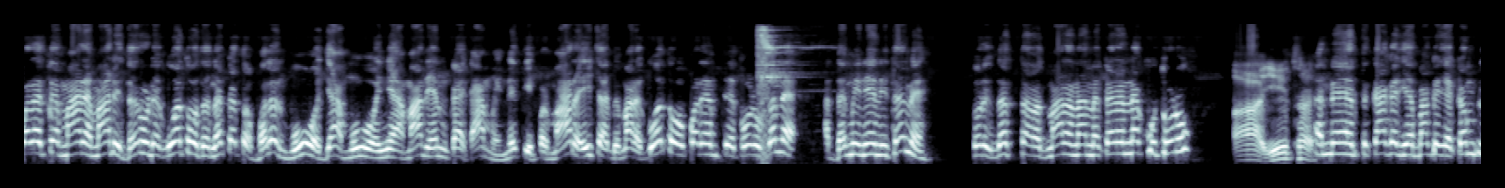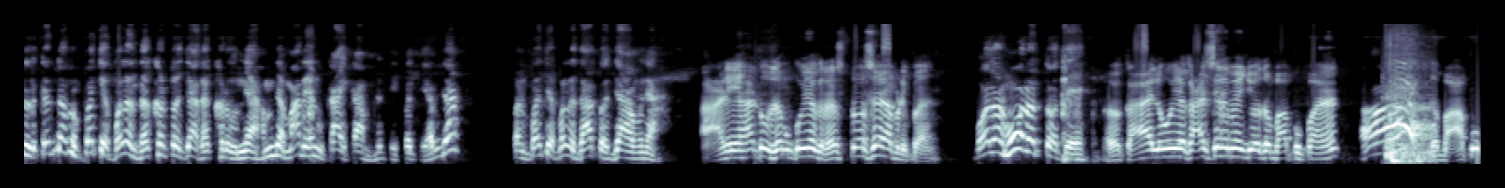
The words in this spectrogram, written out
પડે તે મારે મારી જરૂર ગોતવો તો નકર તો ભલે મુવો જ્યાં મુવો ત્યાં મારે એનું કઈ કામ નથી પણ મારે હિસાબે મારે ગોતવો પડે એમ તે થોડું કને આ જમીન એની છે ને થોડીક દસ્તાવેજ. મારા નામે કરી નાખું થોડું? હા ઈ થાય. અને કાગળિયા બાગળિયા કમ્પ્લીટ કરી નાખું. પછી ભલે રખડતો જા રખડવું ત્યાં સમજા મારે એનું કાંઈ કામ નથી પછી સમજા પણ પછી ભલે જાતો જાઉં ત્યાં. આની હાટું જમકું એક રસ્તો છે આપડી પાસે. બોલો હું રસ્તો તે કાલ હું એક આશ્રમે ગયો તો બાપુ પાસે. બાપુ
